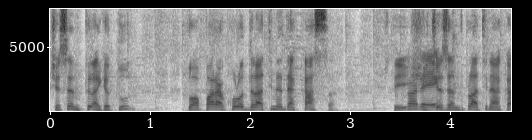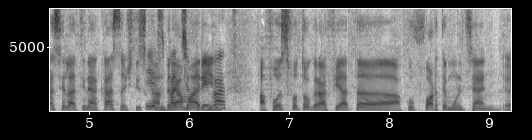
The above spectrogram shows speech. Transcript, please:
ce se întâmplă? Adică tu, tu apari acolo de la tine de acasă. Știi? Corect. Și ce se întâmplă la tine acasă e la tine acasă. Știți E că Andreea spațiu Marin privat. a fost fotografiată acum foarte mulți ani uh,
